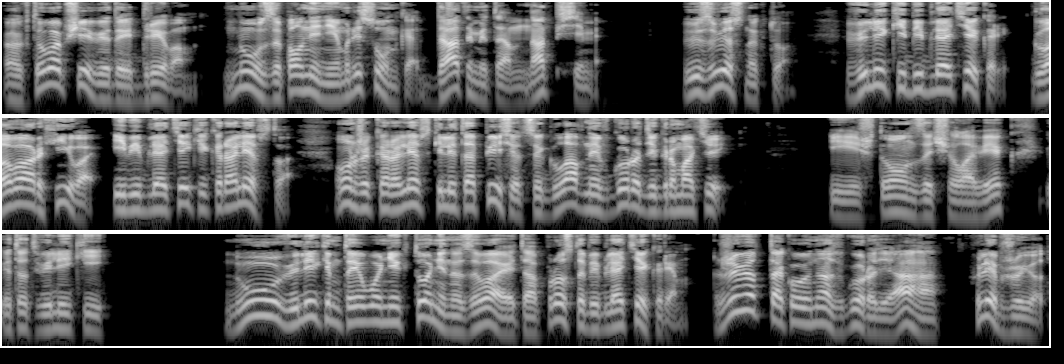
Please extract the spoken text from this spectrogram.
А кто вообще ведает древом? Ну, заполнением рисунка, датами там, надписями. Известно кто. Великий библиотекарь, глава архива и библиотеки королевства, он же королевский летописец и главный в городе грамотей. И что он за человек, этот великий? Ну, великим-то его никто не называет, а просто библиотекарем. Живет такой у нас в городе, ага, хлеб жует.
